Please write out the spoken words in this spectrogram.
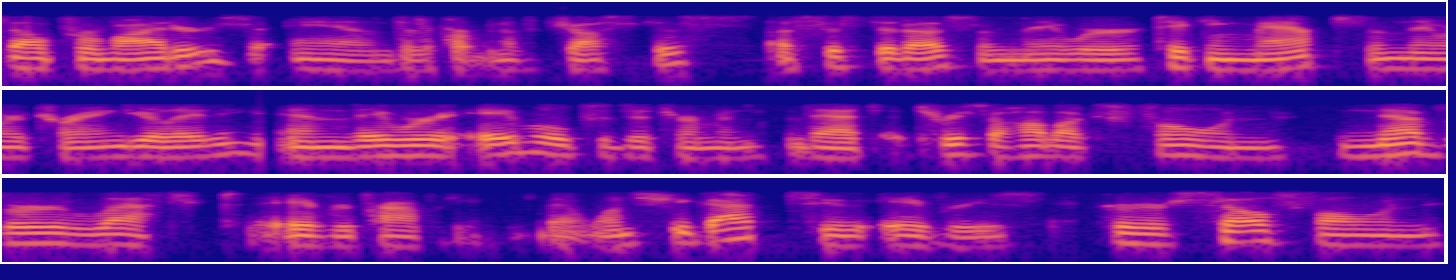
cell providers, and the Department of Justice assisted us, and they were taking maps and they were triangulating, and they were able to determine that Teresa Halbach's phone never left Avery property. That once she got to Avery's, her cell phone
